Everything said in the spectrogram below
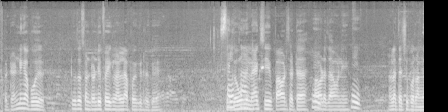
இப்போ ட்ரெண்டிங்காக போகுது. டூ தௌசண்ட் டுவெண்ட்டி ஃபைவ்க்கு நல்லா போய்கிட்டு இருக்கு. கவுனு மேக்ஸி பாவாடை சட்டை பாவாடை தாவணி. நல்லா தைச்சு போடுறாங்க.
